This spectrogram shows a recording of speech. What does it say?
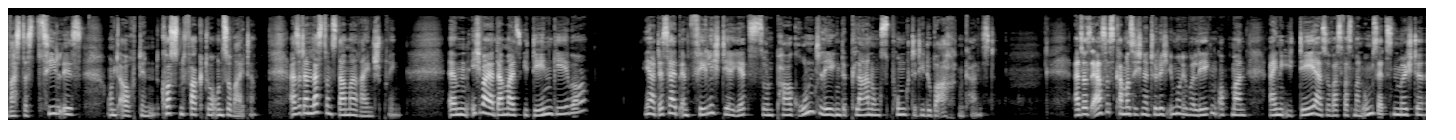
was das Ziel ist und auch den Kostenfaktor und so weiter. Also dann lasst uns da mal reinspringen. Ähm, ich war ja damals Ideengeber ja, deshalb empfehle ich dir jetzt so ein paar grundlegende Planungspunkte, die du beachten kannst. Also als erstes kann man sich natürlich immer überlegen, ob man eine Idee, also was, was man umsetzen möchte,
